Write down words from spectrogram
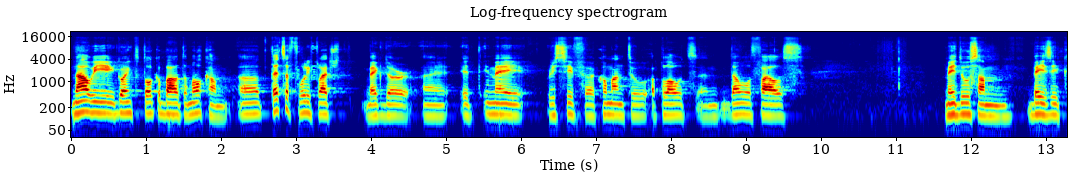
Now we're going to talk about the Mulcom. Uh, that's a fully fledged backdoor. Uh, it, it, may receive a command to upload and download files, may do some basic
